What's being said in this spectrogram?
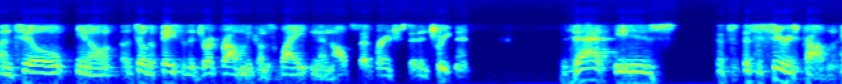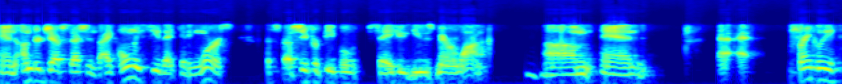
until you know until the face of the drug problem becomes white, and then all of a sudden we're interested in treatment. That is it's, it's a serious problem. And under Jeff Sessions, I only see that getting worse, especially for people, say, who use marijuana. Mm-hmm. Um, and I, frankly,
